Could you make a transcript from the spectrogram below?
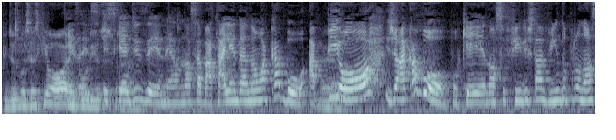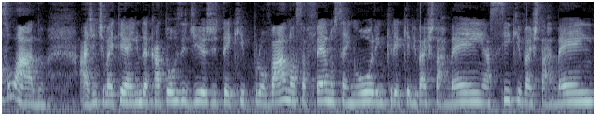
pedimos vocês que orem por isso. Isso é. quer dizer, né? A nossa batalha ainda não acabou. A é. pior já acabou, porque nosso filho está vindo para o nosso lado. A gente vai ter ainda 14 dias de ter que provar nossa fé no Senhor, em crer que ele vai estar bem, assim que vai estar bem.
